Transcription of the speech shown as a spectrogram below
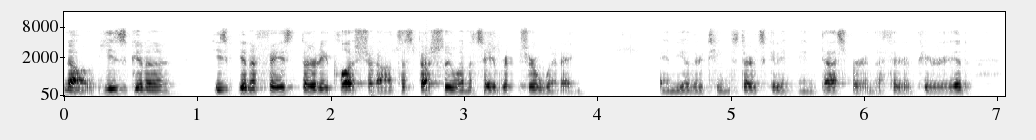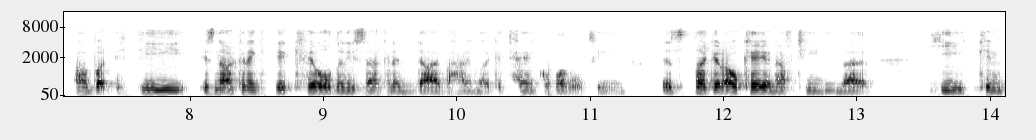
No, he's going to he's to face 30 plus shots, especially when the Sabres are winning and the other team starts getting desperate in the third period. Uh, but he is not going to get killed and he's not going to die behind like a tank level team. It's like an okay enough team that he can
